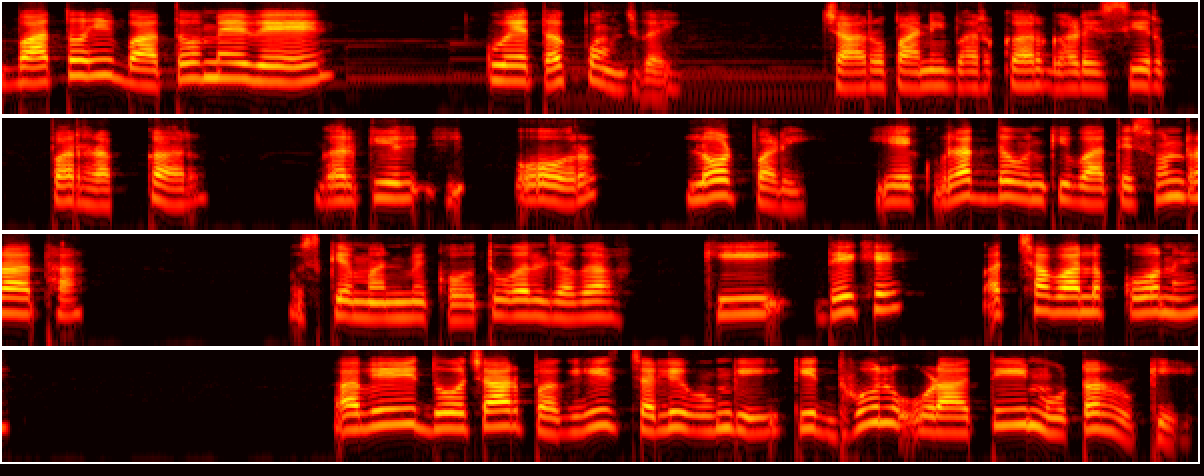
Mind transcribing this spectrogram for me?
बातों ही बातों में वे कुएँ तक पहुँच गई। चारों पानी भरकर घड़े सिर पर रखकर घर की ओर लौट पड़ी। एक वृद्ध उनकी बातें सुन रहा था। उसके मन में कौतूहल जगा कि, देखे अच्छा बालक कौन है? अभी दो चार पग ही चली होंगी कि धूल उड़ाती मोटर रुकी।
